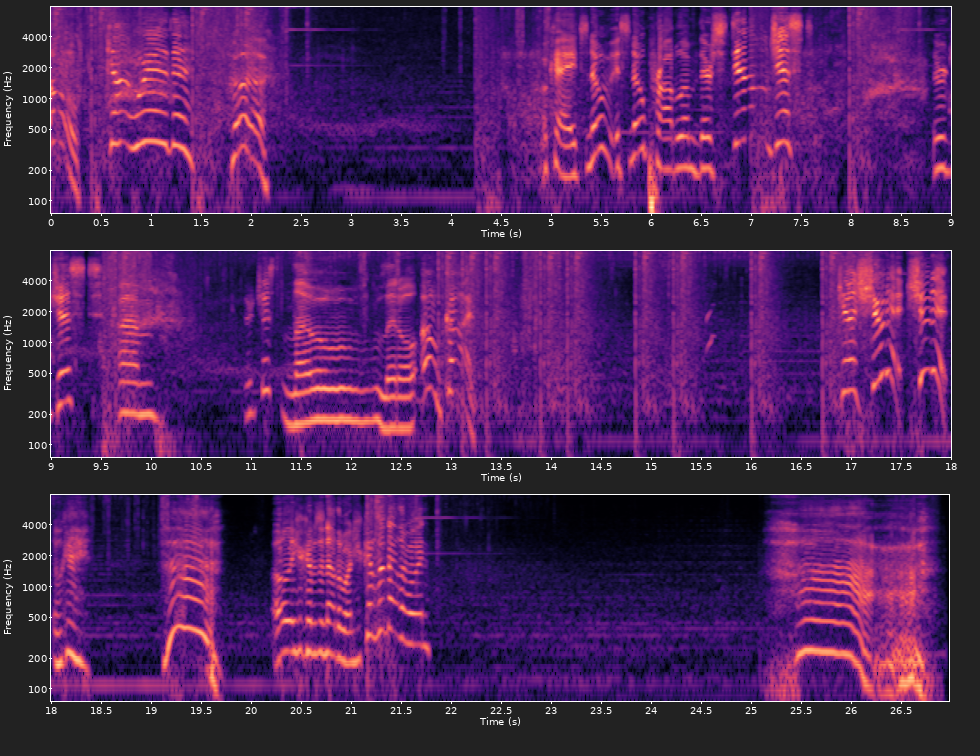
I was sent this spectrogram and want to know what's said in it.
Oh, God, where the... Huh. Okay, it's no, it's no problem. They're still just, they're just, um, they're just low little. Oh God! Yeah, shoot it, shoot it. Okay. Oh, here comes another one. Here comes another one. Ah.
